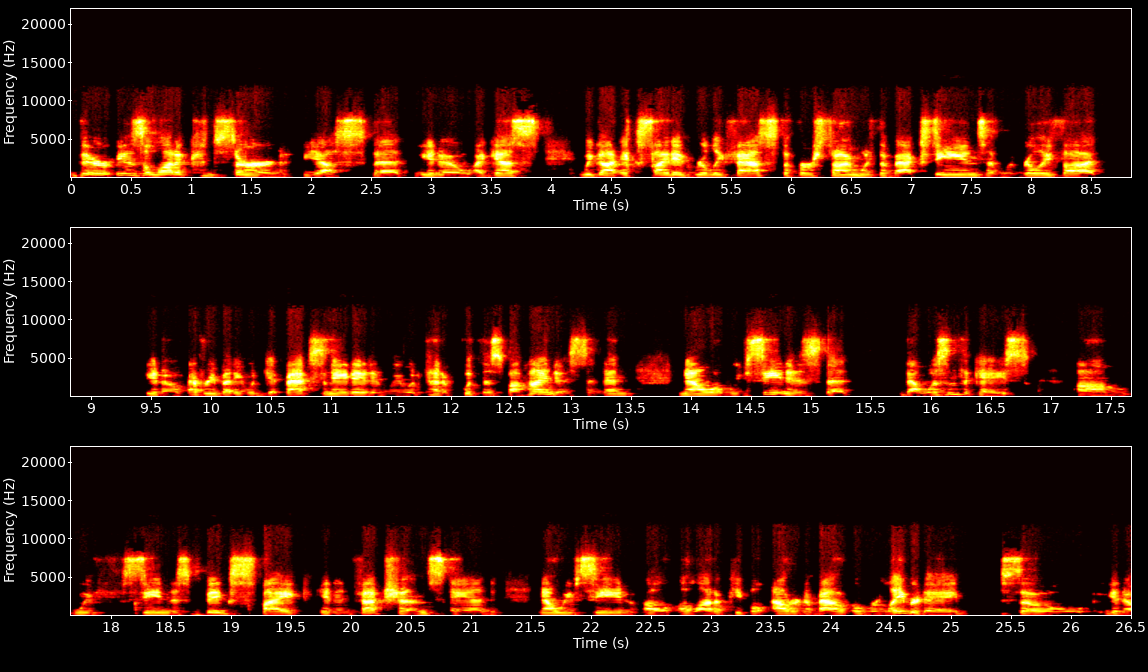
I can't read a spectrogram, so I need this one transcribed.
There is a lot of concern, yes, that, you know, I guess we got excited really fast the first time with the vaccines, and we really thought, you know, everybody would get vaccinated and we would kind of put this behind us. And then now what we've seen is that that wasn't the case. Um, we've seen this big spike in infections, and now we've seen a, a lot of people out and about over Labor Day. So, you know,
